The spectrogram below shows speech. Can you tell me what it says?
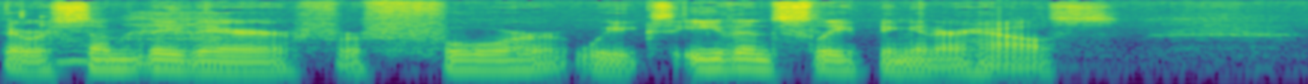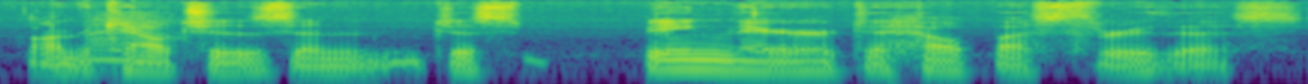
There was oh, somebody wow. there for four weeks, even sleeping in our house on the wow. couches and just being there to help us through this.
